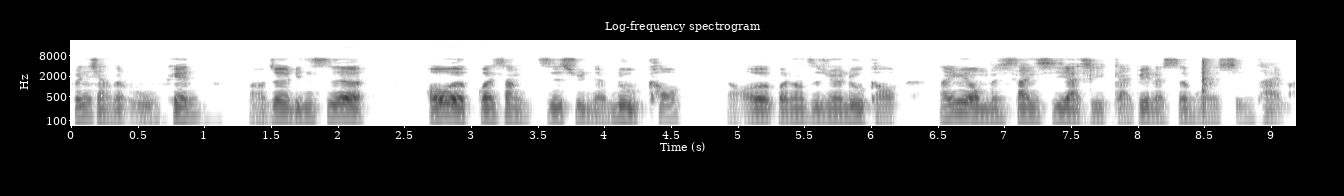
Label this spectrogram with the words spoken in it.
分享了五篇，啊，这个零四二，偶尔关上资讯的入口，啊，偶尔关上资讯的入口。那因为我们山西啊，其实改变了生活的形态嘛。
